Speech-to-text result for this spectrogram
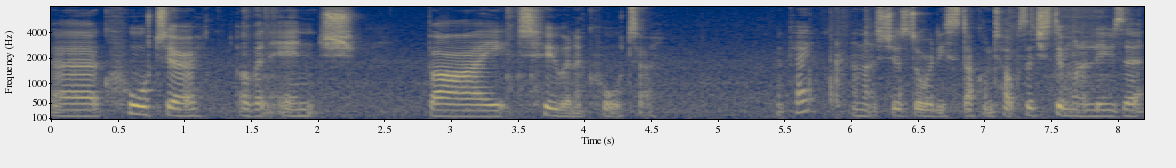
a quarter of an inch by two and a quarter okay and that's just already stuck on top because I just didn't want to lose it.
